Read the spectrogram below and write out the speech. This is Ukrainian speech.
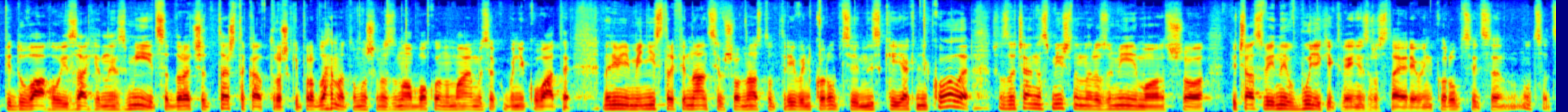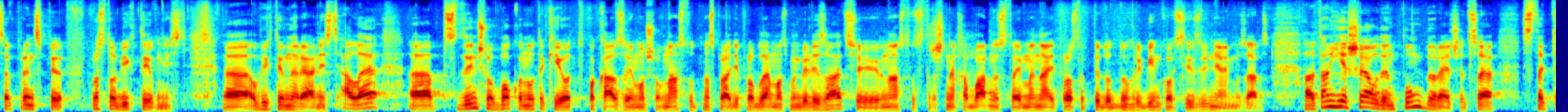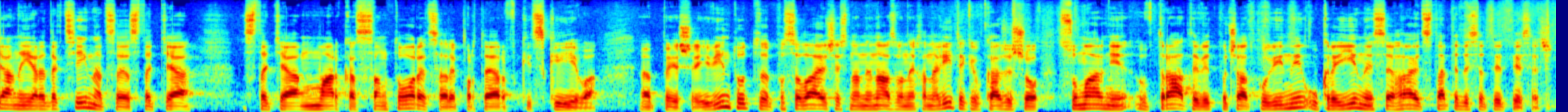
під увагу і західних змі. І Це, до речі, теж така трошки проблема, тому що ми з одного боку намагаємося комунікувати на рівні міністра фінансів, що в нас тут рівень корупції низький як ніколи. Що звичайно смішно, ми розуміємо, що під час війни в будь-якій країні зростає рівень корупції. Це ну це, це в принципі просто об'єктивність, е, об'єктивна реальність. Але е, з іншого боку, ну такі от показуємо, що в нас тут насправді проблема з мобілізацією. і В нас тут страшне хабарництво, і ми навіть просто під одну грібінку всіх звільняємо зараз. Але там є ще один пункт. До речі, це стаття не є редакційна, це стаття. Стаття Марка Сантори, це репортер з Києва, е, пише. І він тут, е, посилаючись на неназваних аналітиків, каже, що сумарні втрати від початку війни України сягають 150 тисяч.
